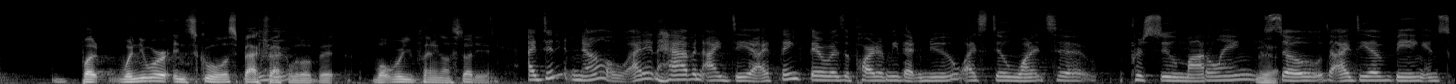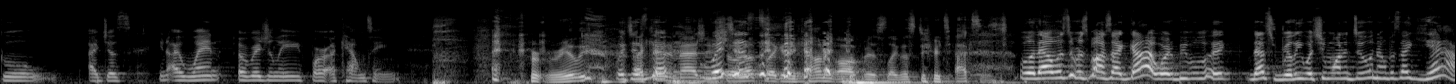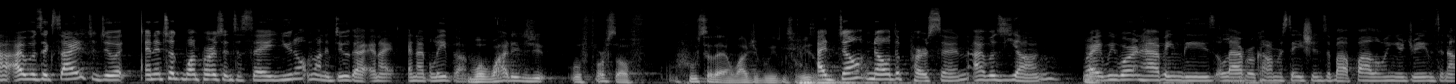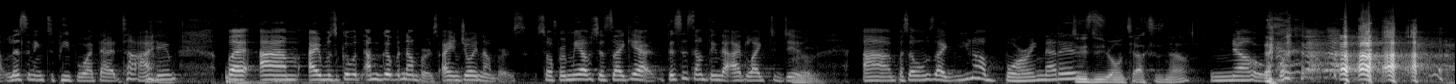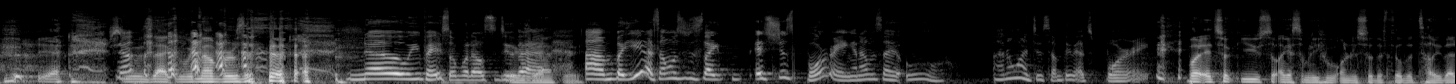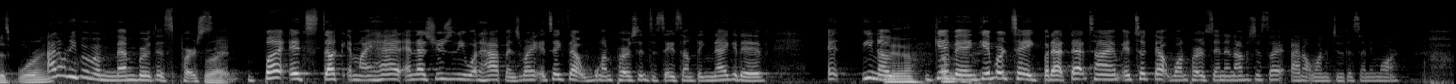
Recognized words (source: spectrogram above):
But when you were in school, let's backtrack Mm-hmm. a little bit. What were you planning on studying? I didn't know. I didn't have an idea. I think there was a part of me that knew I still wanted to pursue modeling. Yeah. So the idea of being in school, I just, you know, I went originally for accounting. really? Which I is can't the- imagine which showing is- up to like an accounting office, like let's do your taxes. Well, that was the response I got where people were like, that's really what you want to do? And I was like, yeah, I was excited to do it. And it took one person to say, you don't want to do that. And I, and I believe them. Well, why did you? Well, first off, who said that, and why did you believe them so easily? I don't know the person. I was young, right? Yeah. We weren't having these elaborate conversations about following your dreams and not listening to people at that time. But um, I was good. With, I'm good with numbers. I enjoy numbers. So for me, I was just like, yeah, this is something that I'd like to do. Really? Um, but someone was like, you know how boring that is? do you do your own taxes now? no. yeah, she was exactly with numbers. no, we pay someone else to do Exactly. that. Um, but yeah, someone was just like, it's just boring. And I was like, ooh, I don't want to do something that's boring. But it took you, so I guess, somebody who understood the field to tell you that it's boring. I don't even remember this person, Right. but it's stuck in my head, and that's usually what happens, right? It takes that one person to say something negative, it you know, Yeah, given give or take. But at that time, it took that one person, and I was just like, I don't want to do this anymore.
